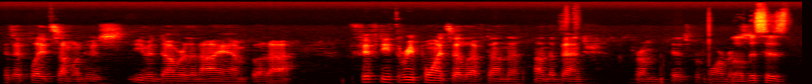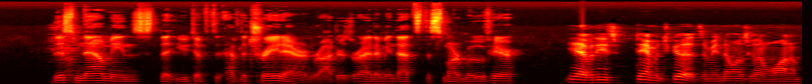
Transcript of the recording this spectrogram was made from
because I played someone who's even dumber than I am. But uh, 53 points I left on the on the bench from his performance. Well, this is this now means that you have to have to trade Aaron Rodgers, right? I mean, that's the smart move here. yeah, but he's damaged goods. I mean, no one's going to want him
